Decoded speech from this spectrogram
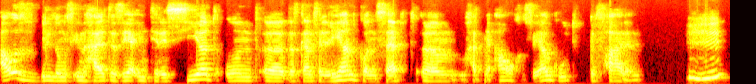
Ausbildungsinhalte sehr interessiert und äh, das ganze Lernkonzept ähm, hat mir auch sehr gut gefallen. Mhm.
